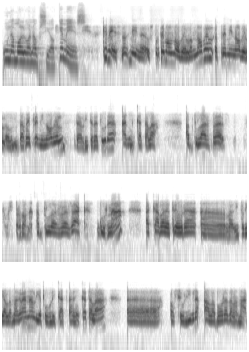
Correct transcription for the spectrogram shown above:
una molt bona opció. Què més? Què més? Doncs vinga, us portem el Nobel. El Nobel, el Premi Nobel, el darrer Premi Nobel de literatura en català. Abdullah Raz, perdona, Abdullah Razak Gurnà acaba de treure eh, l'editorial La Magrana, li ha publicat en català eh, el seu llibre A la vora de la mar.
